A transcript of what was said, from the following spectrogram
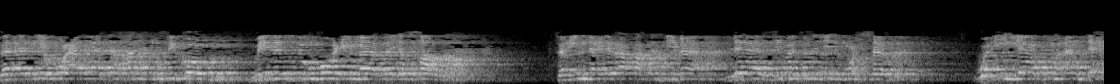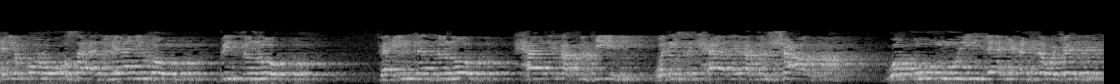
فأريقوا على تخلفكم من الدموع ما تيسر. فإن إراقة الدماء لازمة للمحسن. وإياكم أن تحرقوا رؤوس أديانكم بالذنوب. فإن الذنوب حالقة الدين وليست حالقة الشعر. وقوموا لله عز وجل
